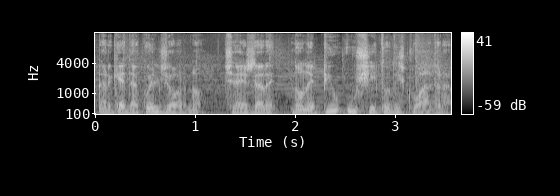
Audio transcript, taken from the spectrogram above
perché da quel giorno Cesare non è più uscito di squadra.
